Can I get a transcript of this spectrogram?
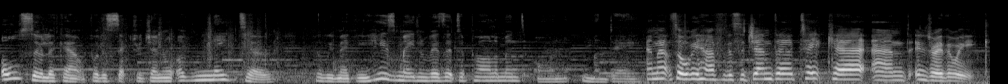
also look out for the Secretary General of NATO who'll be making his maiden visit to Parliament on Monday. And that's all we have for this agenda. Take care and enjoy the week.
